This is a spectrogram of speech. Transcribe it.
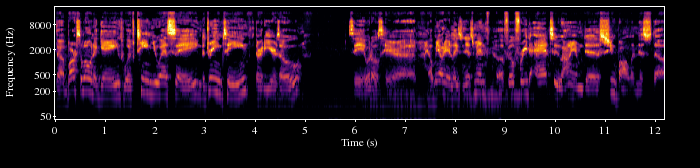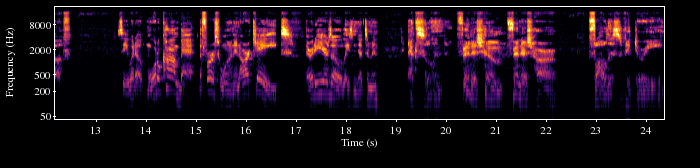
The Barcelona games with Team USA, the Dream Team, 30 years old. Let's see, what else here? Uh, help me out here, ladies and gentlemen. Uh, feel free to add to. I am just shoeballing this stuff. Let's see, what else? Mortal Kombat, the first one in arcades. 30 years old, ladies and gentlemen. Excellent. Finish him. Finish her. Flawless victory.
